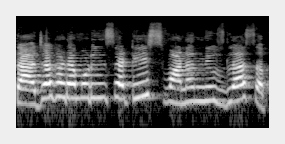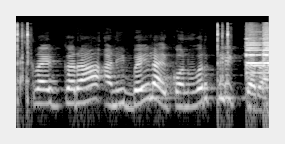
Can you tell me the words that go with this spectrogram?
ताज्या घडामोडींसाठी स्वानंद न्यूजला सबस्क्राईब करा आणि बेल आयकॉनवर क्लिक करा.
